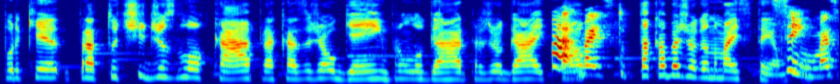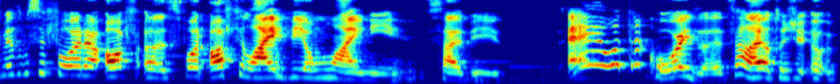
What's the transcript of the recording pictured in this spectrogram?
Porque pra tu te deslocar pra casa de alguém, pra um lugar, pra jogar e ah, tal. Mas tu... tu acaba jogando mais tempo. Sim, mas mesmo se for off, uh, se for off live online, sabe? É outra coisa. Sei lá, eu, tô de, eu,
